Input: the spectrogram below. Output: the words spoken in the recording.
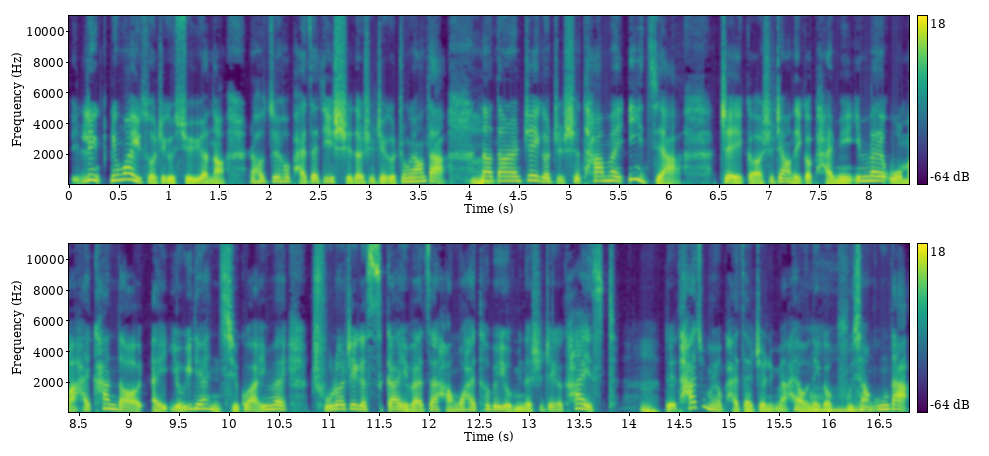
另另外一所这个学院呢。然后最后排在第十的是这个中央大。那当然这个只是他们一家，这个是这样的一个排名。因为我们还看到，哎，有一点很奇怪，因为除了这个 Sky 以外，在韩国还特别有名的是这个 KAIST。嗯，对，他就没有排在这里面。还有那个浦项工大。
